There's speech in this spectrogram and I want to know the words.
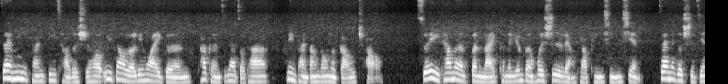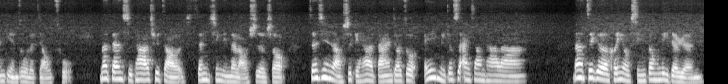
在命盘低潮的时候遇到了另外一个人，他可能正在走他命盘当中的高潮，所以他们本来可能原本会是两条平行线，在那个时间点做了交错。那当时他去找身心灵的老师的时候，身心灵老师给他的答案叫做：“哎，你就是爱上他啦。”那这个很有行动力的人，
